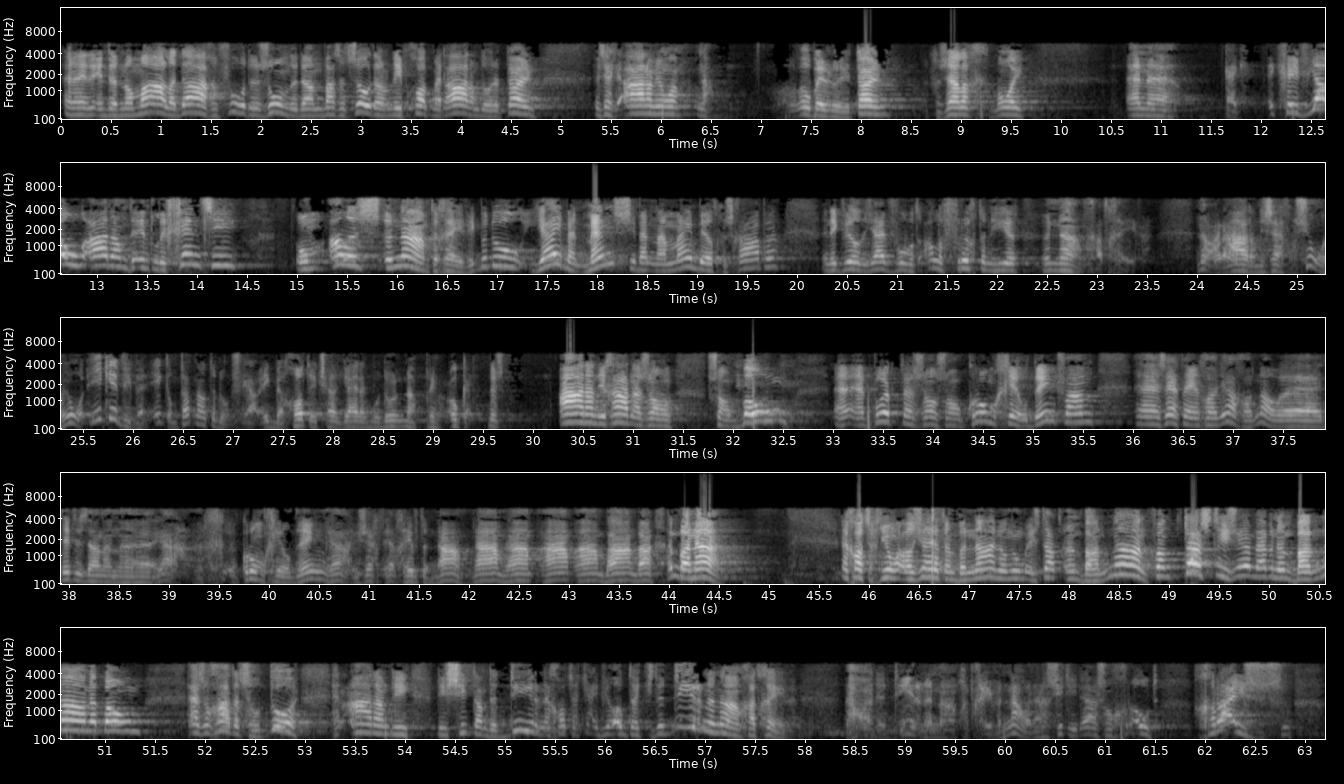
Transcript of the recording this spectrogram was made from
En in de normale dagen voor de zonde, dan was het zo, dan liep God met Adam door de tuin. En zegt hij, Adam jongen, nou, loop even door je tuin, gezellig, mooi. En uh, kijk, ik geef jou, Adam, de intelligentie om alles een naam te geven. Ik bedoel, jij bent mens, je bent naar mijn beeld geschapen. En ik wil dat jij bijvoorbeeld alle vruchten hier een naam gaat geven. Nou, en Adam die zegt van, jongen, jongen, ik, wie ben ik om dat nou te doen? Dus ja, ik ben God, ik zeg dat jij dat moet doen. Nou, prima, oké. Dus Adam die gaat naar zo'n zo'n boom en, en plukt zo'n zo'n krom geel ding van. En zegt tegen God, ja God, nou, uh, dit is dan een, uh, ja, een krom geel ding. Ja, u zegt, ja, geef het een naam. Naam, naam, aam, aam, baan, baan. Een banaan. En God zegt, jongen, als jij dat een banaan wil noemen, is dat een banaan. Fantastisch, hè? we hebben een bananenboom. En zo gaat het zo door. En Adam die, die ziet dan de dieren. En God zegt, ja, ik wil ook dat je de dieren een naam gaat geven. Nou, de dieren een naam gaat geven. Nou, dan zit hij daar zo'n groot, grijs,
